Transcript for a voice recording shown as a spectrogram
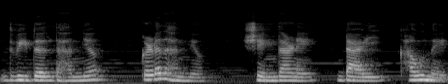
द्विदल धान्य कडधान्य शेंगदाणे डाळी खाऊ नयेत.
